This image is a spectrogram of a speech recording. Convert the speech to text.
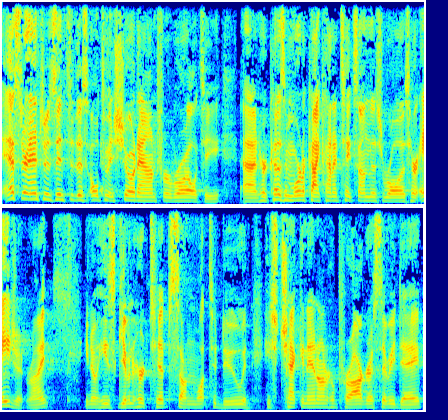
Esther enters into this ultimate showdown for royalty, and her cousin Mordecai kind of takes on this role as her agent, right? You know, he's giving her tips on what to do, and he's checking in on her progress every day.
